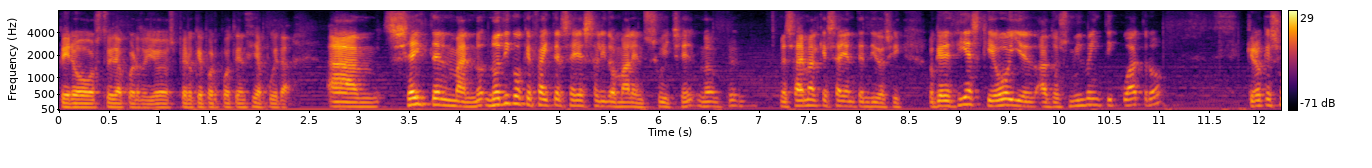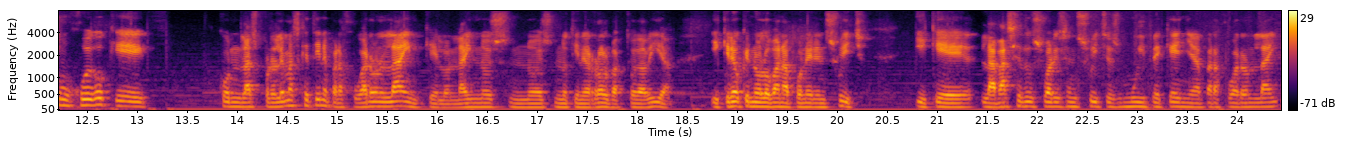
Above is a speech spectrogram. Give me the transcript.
pero estoy de acuerdo, yo espero que por potencia pueda. Um, no, digo que Fighters haya salido mal en Switch, eh, no, me sabe mal que se haya entendido así. Lo que decía es que hoy, a 2024, creo que es un juego que con los problemas que tiene para jugar online, que el online no, no tiene rollback todavía, y creo que no lo van a poner en Switch, y que la base de usuarios en Switch es muy pequeña para jugar online,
